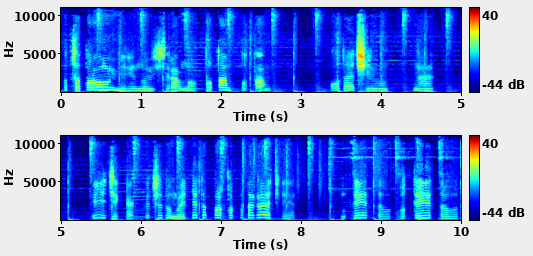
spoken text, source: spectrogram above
Вот в мире, ну и все равно, то там, то там. Удачи ему. А. Видите как? Вы что думаете, это просто фотография? Вот это вот, вот это вот,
